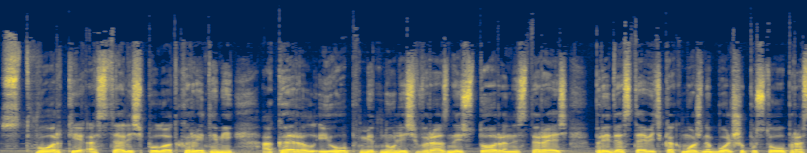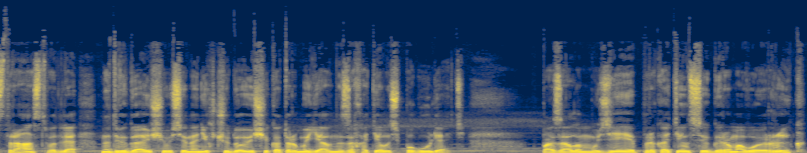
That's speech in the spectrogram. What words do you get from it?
Створки остались полуоткрытыми, а Кэрол и Оп метнулись в разные стороны, стараясь предоставить как можно больше пустого пространства для надвигающегося на них чудовища, которому явно захотелось погулять. По залам музея прокатился громовой рык,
